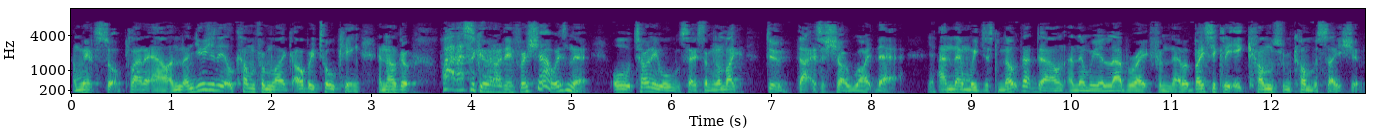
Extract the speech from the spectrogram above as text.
and we have to sort of plan it out. And, and usually it'll come from like I'll be talking, and I'll go, "Wow, that's a good idea for a show, isn't it?" Or Tony will say something. I'm like, "Dude, that is a show right there." And then we just note that down, and then we elaborate from there. But basically, it comes from conversation,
